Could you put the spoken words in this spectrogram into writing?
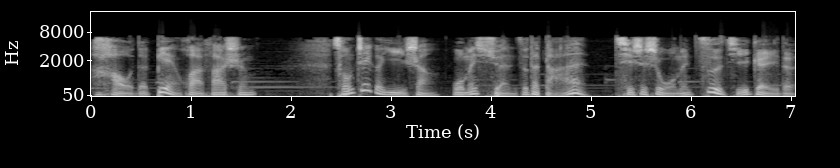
好的变化发生。从这个意义上，我们选择的答案其实是我们自己给的。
